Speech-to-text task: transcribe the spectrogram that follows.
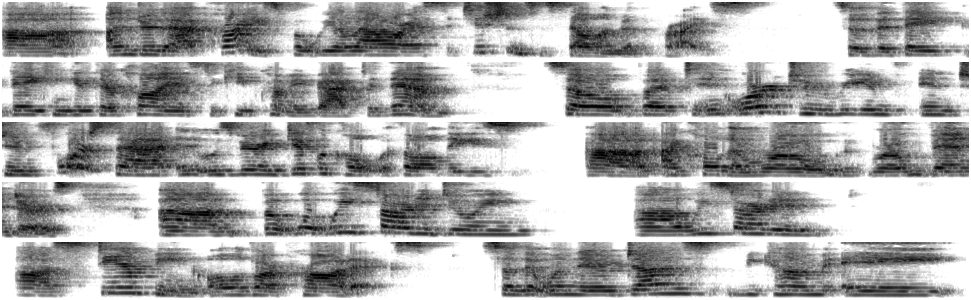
uh, under that price, but we allow our estheticians to sell under the price so that they they can get their clients to keep coming back to them. So, but in order to re- to enforce that, it was very difficult with all these. Uh, I call them rogue rogue vendors. Um, but what we started doing, uh, we started uh, stamping all of our products so that when there does become a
